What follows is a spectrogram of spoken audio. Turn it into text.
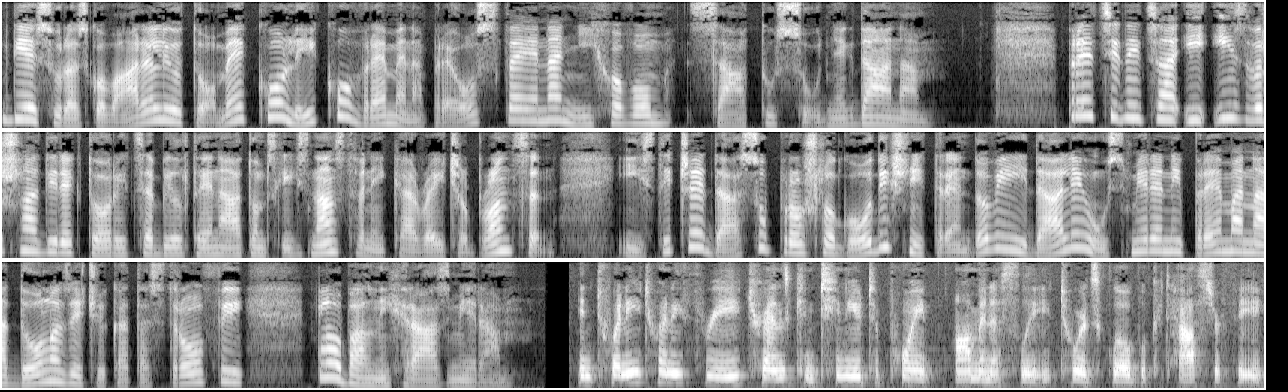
gdje su razgovarali o tome koliko vremena preostaje na njihovom satu sudnjeg dana. Predsjednica i izvršna direktorica Biltena atomskih znanstvenika Rachel Bronson ističe da su prošlogodišnji trendovi i dalje usmjereni prema nadolazećoj katastrofi globalnih razmjera. In 2023, trends continue to point ominously towards global catastrophe.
